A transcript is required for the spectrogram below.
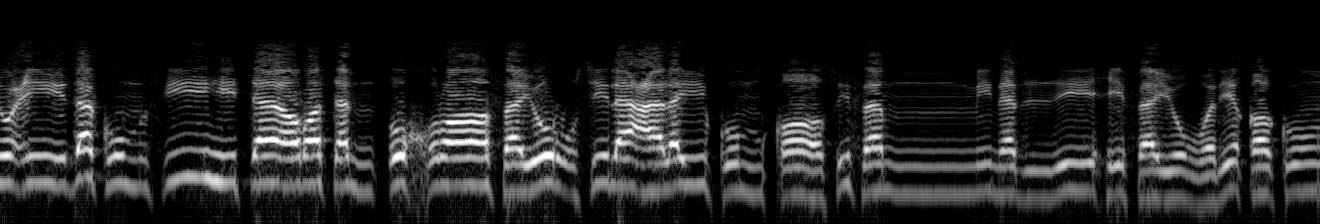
يعيدكم فيه تارة أخرى فيرسل عليكم قاصفا من الريح فيغرقكم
